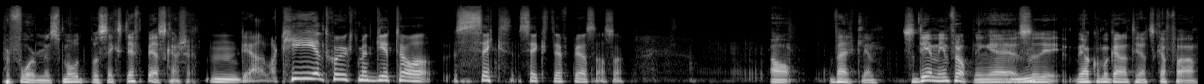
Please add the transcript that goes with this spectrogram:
performance mode på 60 FPS kanske. Mm, det hade varit helt sjukt med ett GTA 6, 60 FPS alltså. Ja, verkligen. Så det är min förhoppning. eh, Så det, jag kommer garanterat skaffa,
